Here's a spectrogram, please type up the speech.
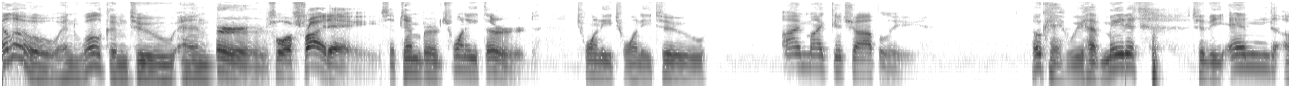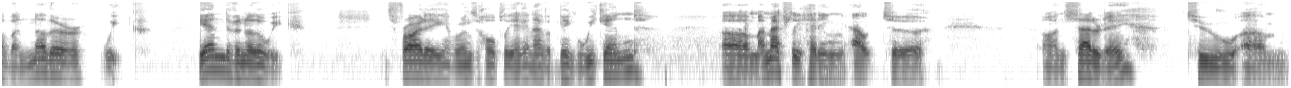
Hello and welcome to and Third for Friday, September 23rd, 2022. I'm Mike Gachopoli. Okay, we have made it to the end of another week. The end of another week. It's Friday. Everyone's hopefully going to have a big weekend. Um, I'm actually heading out to, on Saturday to um,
